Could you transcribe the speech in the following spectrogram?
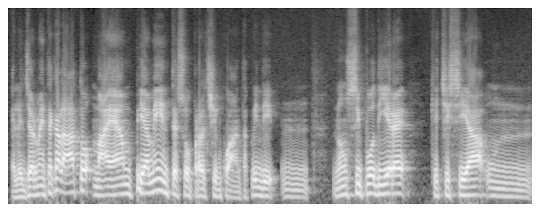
è leggermente calato, ma è ampiamente sopra il 50, quindi mh, non si può dire che ci sia un,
